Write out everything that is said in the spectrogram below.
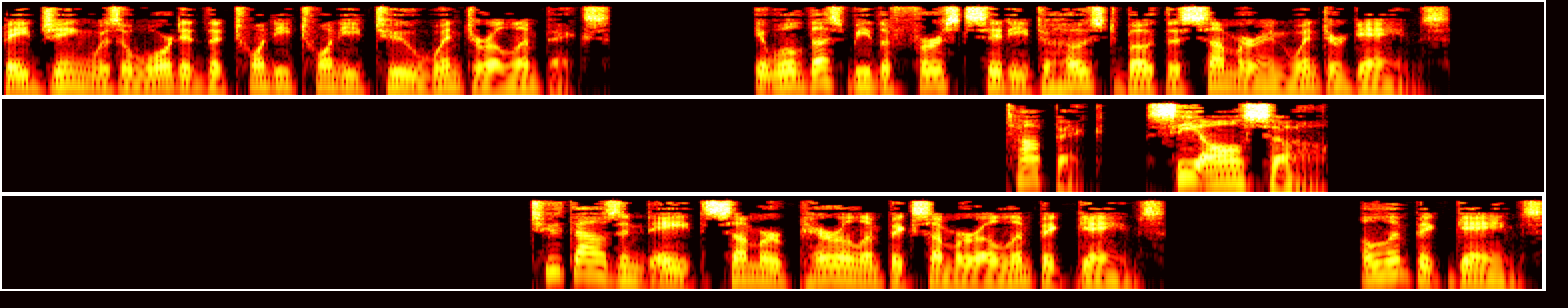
Beijing was awarded the 2022 Winter Olympics. It will thus be the first city to host both the Summer and Winter Games. See also. 2008 Summer Paralympic Summer Olympic Games. Olympic Games.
